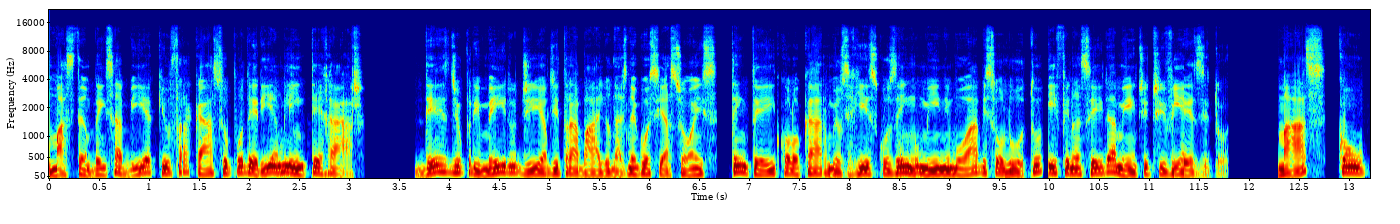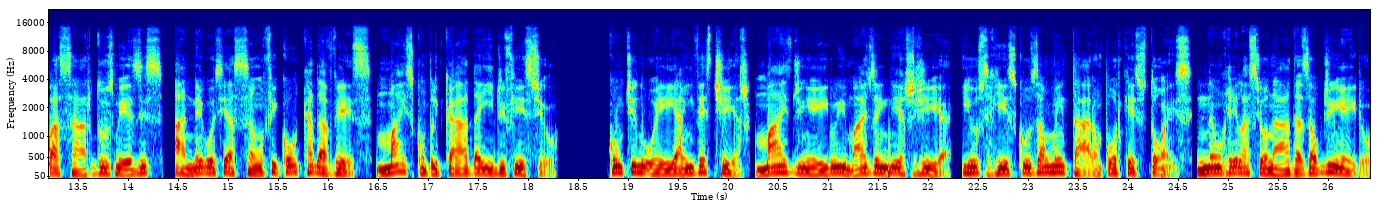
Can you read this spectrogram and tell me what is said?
mas também sabia que o fracasso poderia me enterrar. Desde o primeiro dia de trabalho nas negociações, tentei colocar meus riscos em um mínimo absoluto e financeiramente tive êxito. Mas, com o passar dos meses, a negociação ficou cada vez mais complicada e difícil. Continuei a investir mais dinheiro e mais energia, e os riscos aumentaram por questões não relacionadas ao dinheiro.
